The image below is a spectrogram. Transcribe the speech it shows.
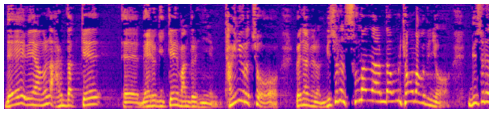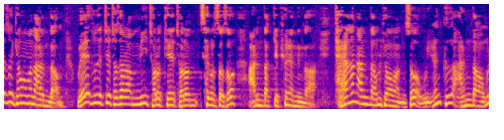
내 외양을 아름답게 매력 있게 힘. 당연히 그렇죠. 왜냐하면 미술은 수많은 아름다움을 경험하거든요. 미술에서 경험한 아름다움. 왜 도대체 저 사람이 저렇게 저런 색을 써서 아름답게 표현했는가. 다양한 아름다움을 경험하면서 우리는 그 아름다움을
